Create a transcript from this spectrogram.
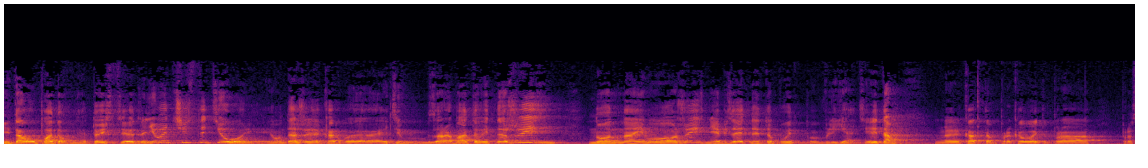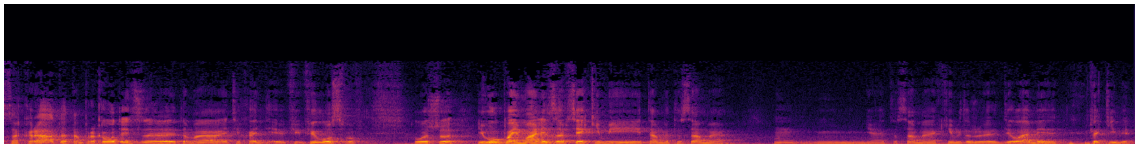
и тому подобное. То есть э, для него это чисто теория, и он даже как бы этим зарабатывает на жизнь, но на его жизнь не обязательно это будет влиять. Или там, э, как там, про кого это, про, про Сократа, там, про кого-то из там, этих философов, вот, что его поймали за всякими, там, это самое, это самое, какими-то же делами такими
